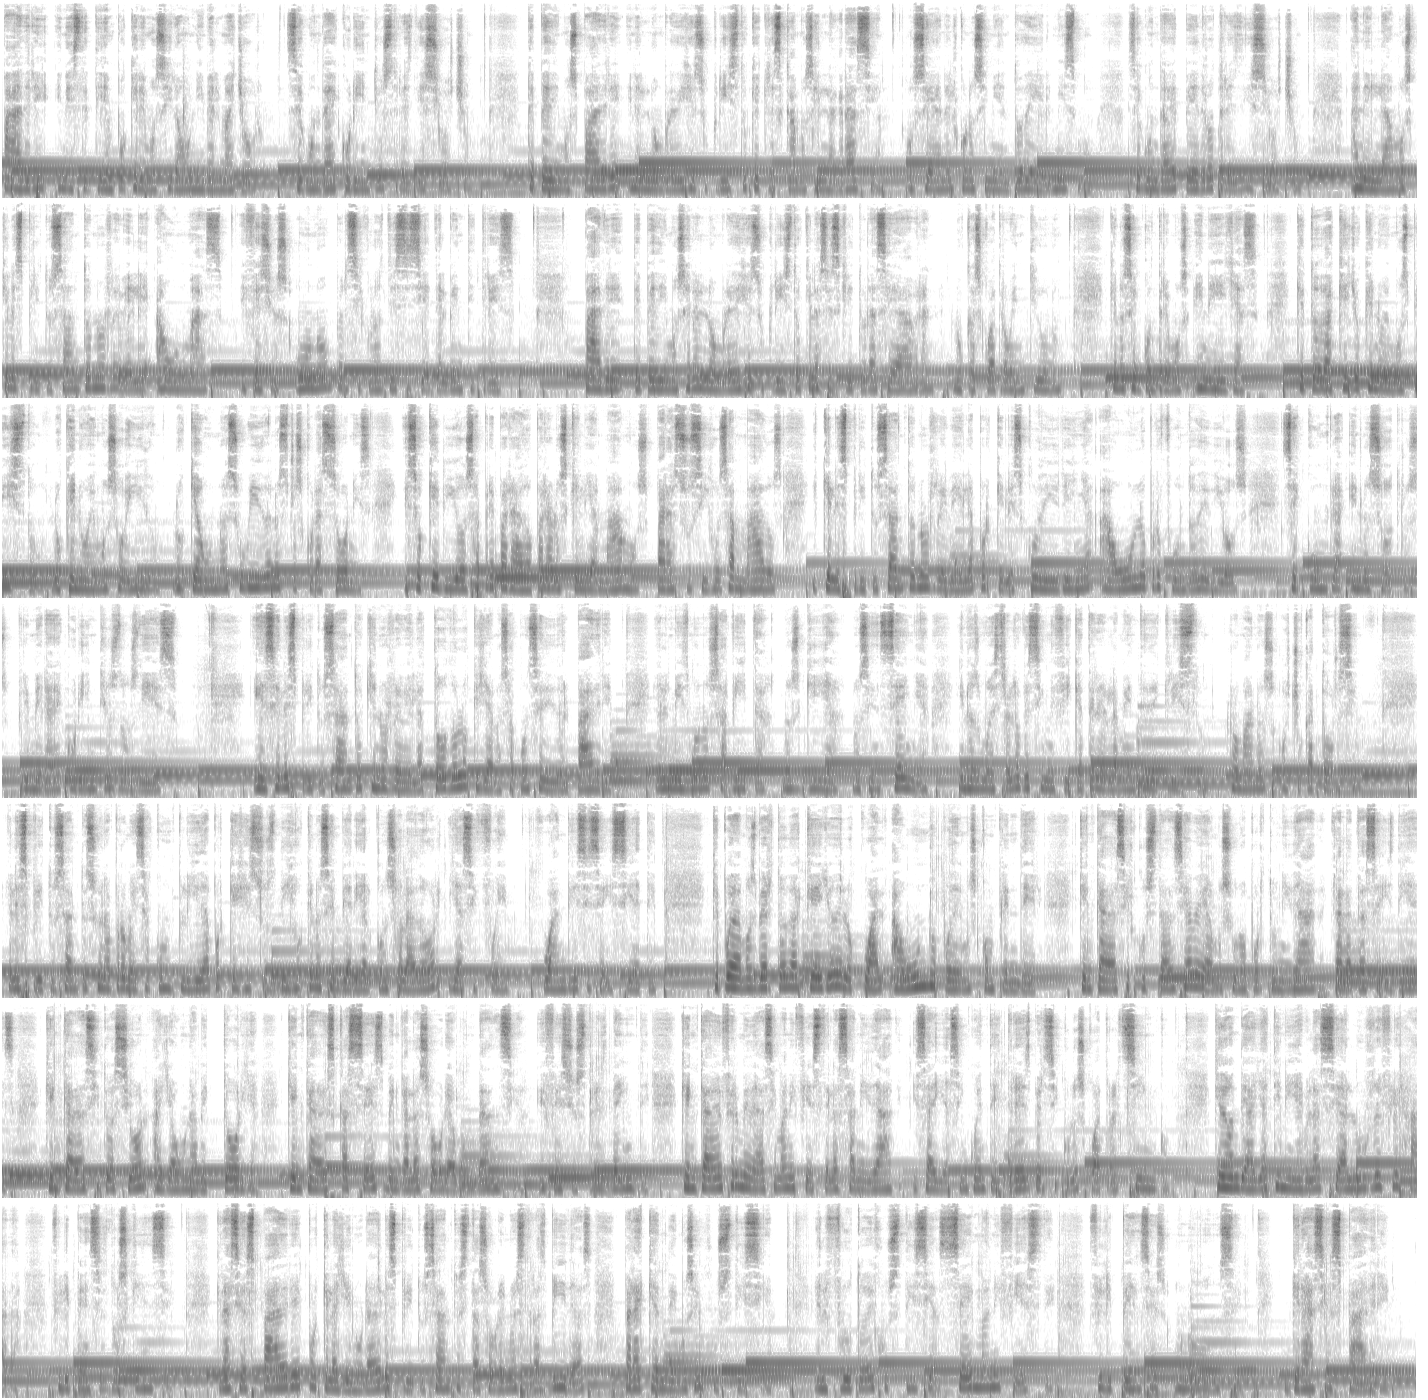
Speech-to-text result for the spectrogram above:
Padre, en este tiempo queremos ir a un nivel mayor. Segunda de Corintios 3:18. Te pedimos, Padre, en el nombre de Jesucristo, que crezcamos en la gracia, o sea, en el conocimiento de Él mismo. Segunda de Pedro 3:18. Anhelamos que el Espíritu Santo nos revele aún más. Efesios 1, versículos 17 al 23. Padre, te pedimos en el nombre de Jesucristo que las escrituras se abran, Lucas 4:21, que nos encontremos en ellas, que todo aquello que no hemos visto, lo que no hemos oído, lo que aún no ha subido en nuestros corazones, eso que Dios ha preparado para los que le amamos, para sus hijos amados, y que el Espíritu Santo nos revela porque Él escudriña aún lo profundo de Dios, se cumpla en nosotros. Primera de Corintios 2:10. Es el Espíritu Santo quien nos revela todo lo que ya nos ha concedido el Padre. Él mismo nos habita, nos guía, nos enseña y nos muestra lo que significa tener la mente de Cristo. Romanos 8:14. El Espíritu Santo es una promesa cumplida porque Jesús dijo que nos enviaría el Consolador y así fue. Juan 16:7. Que podamos ver todo aquello de lo cual aún no podemos comprender. Que en cada circunstancia veamos una oportunidad. Gálatas 6:10. Que en cada situación haya una victoria. Que en cada escasez venga la sobreabundancia, Efesios 3:20, que en cada enfermedad se manifieste la sanidad, Isaías 53, versículos 4 al 5, que donde haya tinieblas sea luz reflejada, Filipenses 2:15. Gracias Padre, porque la llenura del Espíritu Santo está sobre nuestras vidas para que andemos en justicia. El fruto de justicia se manifieste, Filipenses 1:11. Gracias Padre.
